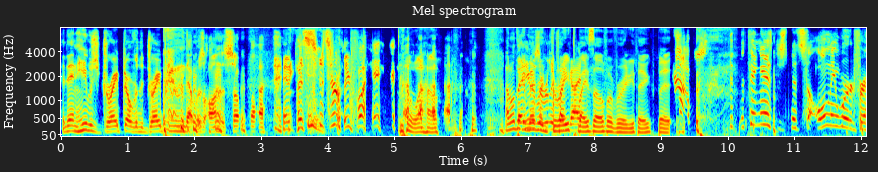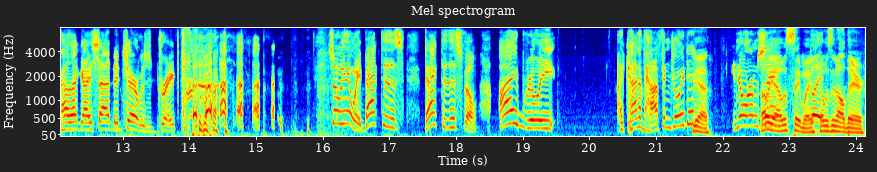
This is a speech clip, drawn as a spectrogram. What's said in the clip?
And then he was draped over the draping that was on the sofa. And it was just really funny. Wow. I don't think I've ever really draped myself over anything, but the, the thing is it's the only word for how that guy sat in a chair was draped. So anyway back to this back to this film. I really i kind of half enjoyed it yeah. you know what i'm saying? Oh yeah, it was the same way. But- I wasn't all there.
